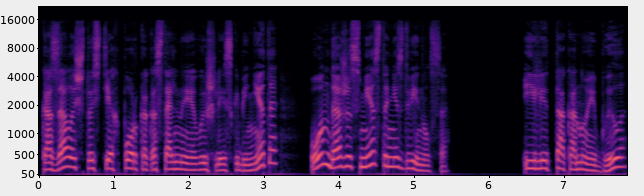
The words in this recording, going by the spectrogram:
Казалось, что с тех пор, как остальные вышли из кабинета, он даже с места не сдвинулся. Или так оно и было?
